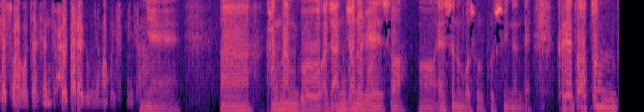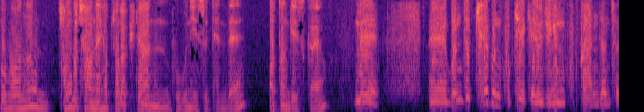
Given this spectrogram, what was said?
최소화하고자 현재 활발하게 운영하고 있습니다. 예. 아, 강남구 아주 안전을 위해서 어, 애쓰는 모습을 볼 수 있는데 그래도 어떤 부분은 정부 차원의 협조가 필요한 부분이 있을 텐데 어떤 게 있을까요? 네. 에, 먼저 최근 국회 계류 중인 국가안전처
